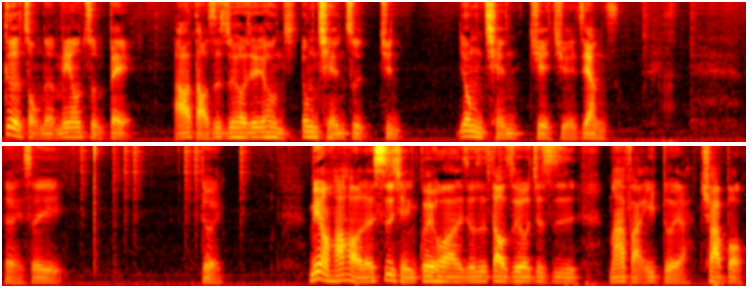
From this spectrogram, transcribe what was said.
各种的没有准备，然后导致最后就用用钱准准用钱解决这样子。对，所以对，没有好好的事前规划，就是到最后就是麻烦一堆啊，trouble。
